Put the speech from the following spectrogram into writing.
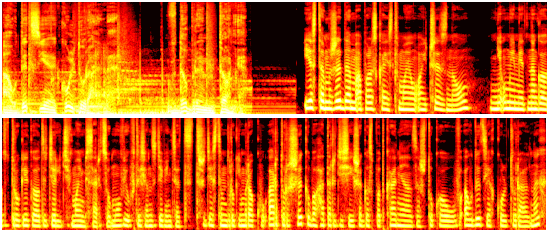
Audycje kulturalne w dobrym tonie. Jestem Żydem, a Polska jest moją ojczyzną. Nie umiem jednego od drugiego oddzielić w moim sercu, mówił w 1932 roku Artur Szyk, bohater dzisiejszego spotkania ze sztuką w audycjach kulturalnych.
